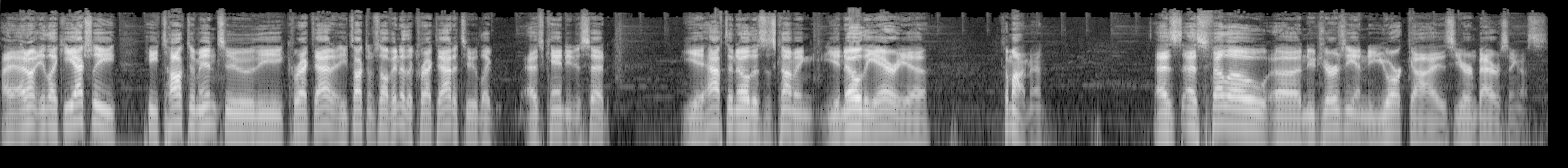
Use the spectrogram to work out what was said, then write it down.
I, I don't like. He actually he talked him into the correct attitude. He talked himself into the correct attitude. Like as Candy just said, you have to know this is coming. You know the area. Come on, man. As as fellow uh, New Jersey and New York guys, you're embarrassing us.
